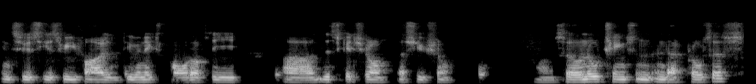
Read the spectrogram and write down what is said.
into a CSV file and do an export of the uh, the schedule as usual. Um, so no change in, in that process.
